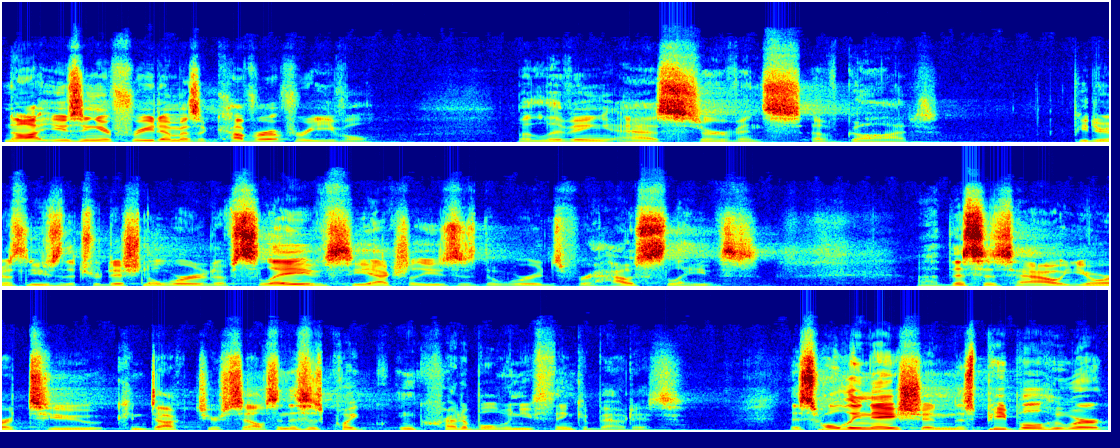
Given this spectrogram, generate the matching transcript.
not using your freedom as a cover up for evil but living as servants of God. Peter doesn't use the traditional word of slaves, he actually uses the words for house slaves. Uh, this is how you're to conduct yourselves. And this is quite incredible when you think about it. This holy nation, this people who were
